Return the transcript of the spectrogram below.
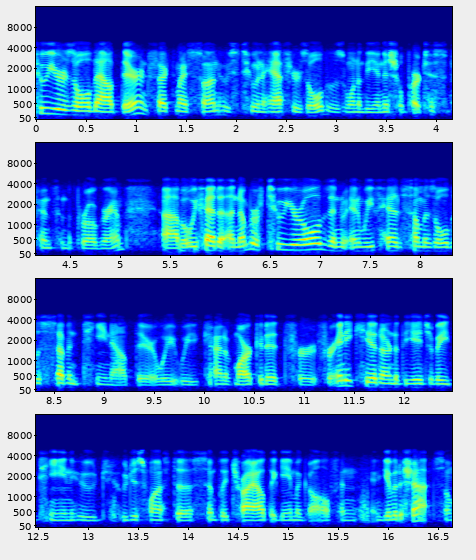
two years old out there. In fact, my son, who's two and a half years old, was one of the initial participants in the program. Uh, but we've had a number of two-year-olds, and, and we've had some as old as 17 out there. We we kind of market it for for any kid under the age of 18 who who just wants to simply try out the game of golf and, and give it a shot. So.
